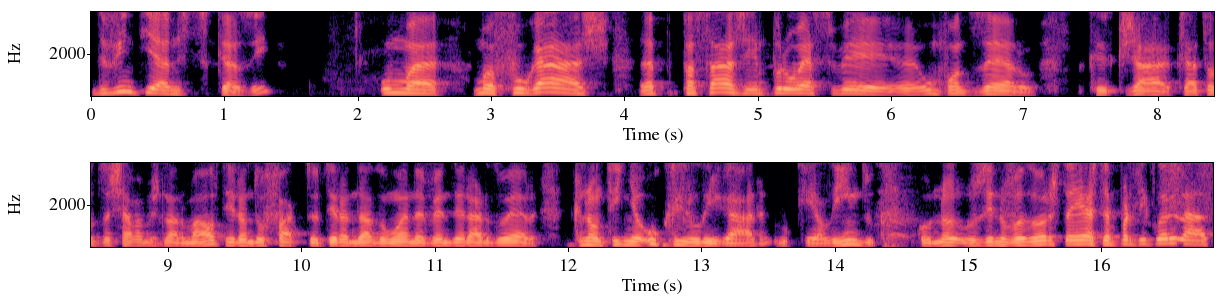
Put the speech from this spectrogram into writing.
de 20 anos de SCSI, uma, uma fugaz passagem por USB 1.0 que, que, já, que já todos achávamos normal, tirando o facto de eu ter andado um ano a vender hardware que não tinha o que lhe ligar, o que é lindo, os inovadores têm esta particularidade.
